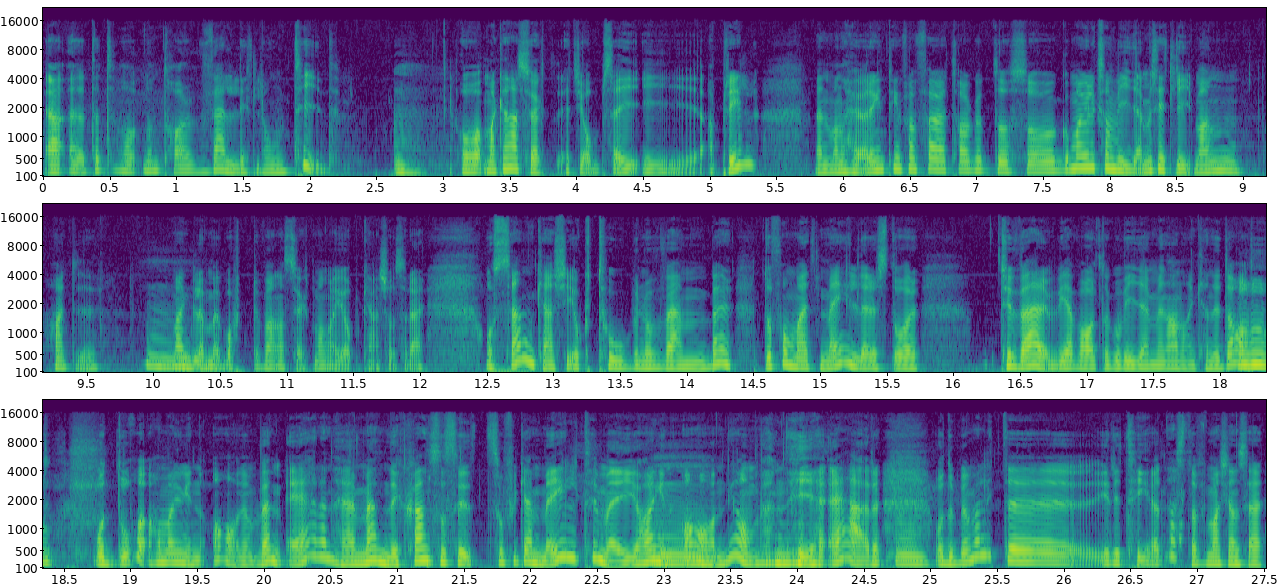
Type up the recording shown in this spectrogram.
Att de tar väldigt lång tid. Mm. Och man kan ha sökt ett jobb, säg i april, men man hör ingenting från företaget och så går man ju liksom vidare med sitt liv. Man har inte Mm. Man glömmer bort det, man har sökt många jobb kanske och sådär. Och sen kanske i oktober, november, då får man ett mail där det står Tyvärr, vi har valt att gå vidare med en annan kandidat. Mm. Och då har man ju ingen aning om vem är den här människan som, som skickar mail till mig? Jag har ingen mm. aning om vem ni är. Mm. Och då blir man lite irriterad nästan för man känner så här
